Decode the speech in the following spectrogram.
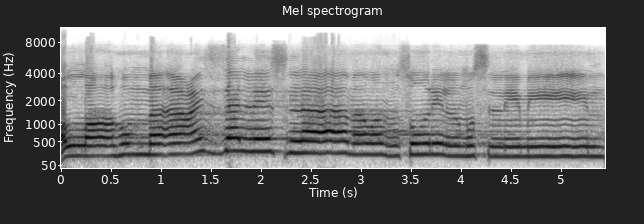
اللهم أعز الإسلام وانصر المسلمين.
